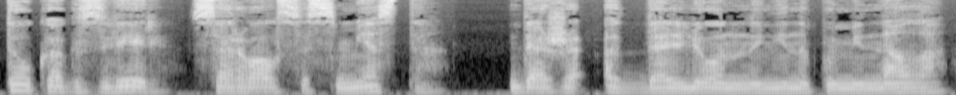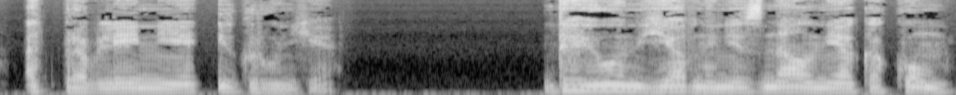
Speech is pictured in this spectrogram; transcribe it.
То, как зверь сорвался с места, даже отдаленно не напоминало отправление игрунья. Да и он явно не знал ни о каком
